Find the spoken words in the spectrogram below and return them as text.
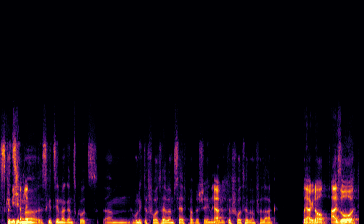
Skizziere mal, skizzier mal ganz kurz, ähm, wo liegt der Vorteil beim Self-Publishing, ja. wo liegt der Vorteil beim Verlag? Ja, genau. Also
